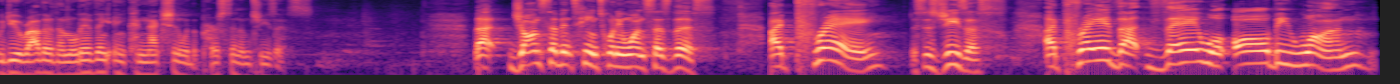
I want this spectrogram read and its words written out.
we do rather than living in connection with the person of Jesus. That John 17, 21 says this I pray this is Jesus. I pray that they will all be one.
